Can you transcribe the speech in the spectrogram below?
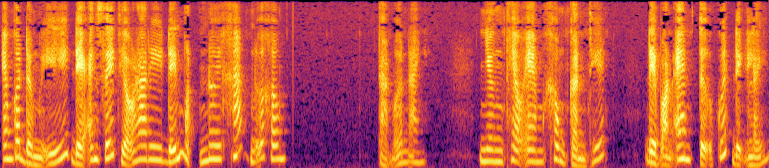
Em có đồng ý để anh giới thiệu Harry đến một nơi khác nữa không? Cảm ơn anh. Nhưng theo em không cần thiết, để bọn em tự quyết định lấy.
